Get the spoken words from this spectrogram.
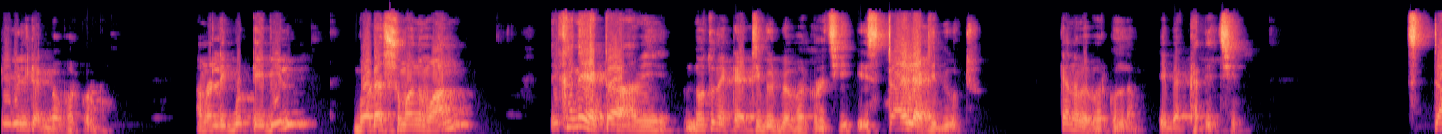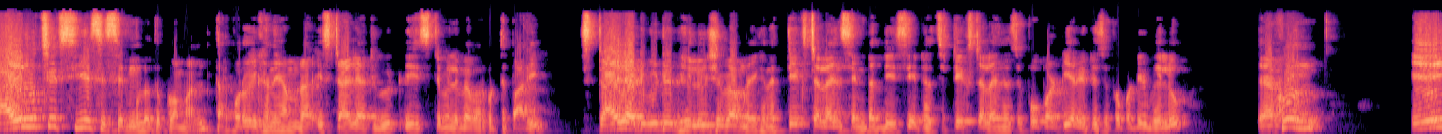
টেবিল ট্যাগ ব্যবহার করব। আমরা লিখব টেবিল বর্ডার সমান ওয়ান এখানে একটা আমি নতুন একটা অ্যাট্রিবিউট ব্যবহার করেছি স্টাইল অ্যাট্রিবিউট কেন ব্যবহার করলাম? এই ব্যাখ্যা দিচ্ছি। স্টাইল হচ্ছে সিএসএস এর মূলত কমান্ড তারপরেও এখানে আমরা স্টাইল অ্যাট্রিবিউট এইচটিএমএল এ ব্যবহার করতে পারি। স্টাইল অ্যাট্রিবিউটের ভ্যালু হিসেবে আমরা এখানে টেক্সট অ্যালাইন সেন্টার দিয়েছি। এটা হচ্ছে টেক্সট অ্যালাইন হচ্ছে প্রপার্টি আর এটা হচ্ছে প্রপার্টির ভ্যালু এখন এই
